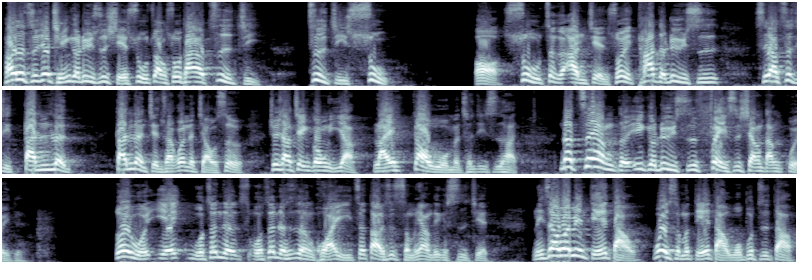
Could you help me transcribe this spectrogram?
他是直接请一个律师写诉状，说他要自己自己诉，哦诉这个案件，所以他的律师是要自己担任担任检察官的角色，就像建工一样来告我们成吉思汗。那这样的一个律师费是相当贵的，所以我也我真的我真的是很怀疑这到底是什么样的一个事件。你在外面跌倒，为什么跌倒？我不知道。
